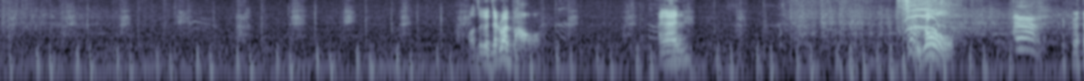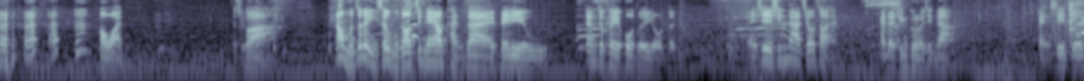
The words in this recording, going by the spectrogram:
哦，这个在乱跑。安安。肉，好玩，好奇怪。那我们这个隐身武刀尽量要砍在飞猎屋，这样就可以获得油灯。感谢新大纠团，开仔辛苦了，新大。感谢纠团。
